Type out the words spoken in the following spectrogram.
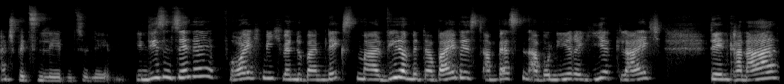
ein Spitzenleben zu leben. In diesem Sinne freue ich mich, wenn du beim nächsten Mal wieder mit dabei bist. Am besten abonniere hier gleich den Kanal.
